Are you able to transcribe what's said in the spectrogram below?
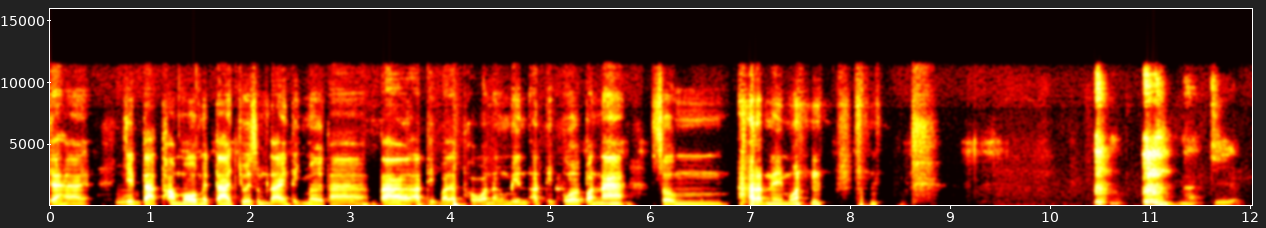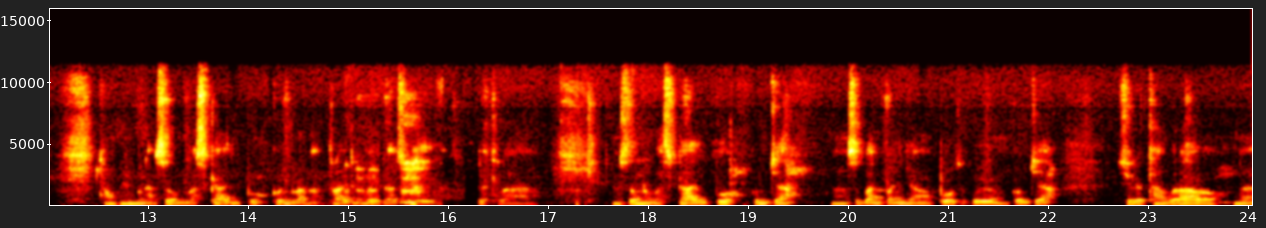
ចាស់ចេតធម្មោមេត្តាជួយសម្ដែងតិចមើលថាតើអធិបតធម៌ហ្នឹងមានអធិពលប៉ុណ្ណាសូមរតនិមន្ត ណាជាថងខ្ញុំមនសូមនមស្ការចំពោះគុណរតនត្រ័យទាំងបីដែលស្ដីព្រះថ្លាសូមនមស្ការចំពោះគុណចាស់សវណ្ណបញ្ញាពោសវឿងគុណចាស់សិលធម្មរោណា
